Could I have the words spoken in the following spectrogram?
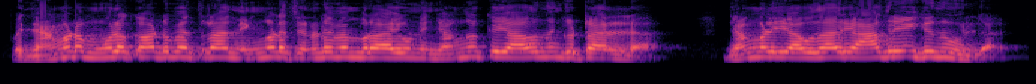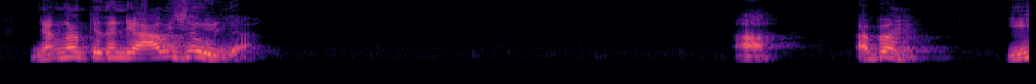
ഇപ്പം ഞങ്ങളുടെ മൂലക്കാട്ട് മെത്രാൻ നിങ്ങളുടെ സിനഡ് മെമ്പർ ആയതുകൊണ്ട് ഞങ്ങൾക്ക് യാതൊന്നും കിട്ടാനില്ല. ഞങ്ങൾ ഈ ഔദാര്യം ആഗ്രഹിക്കുന്നുമില്ല. ഞങ്ങൾക്ക് ഇതിന്റെ ആവശ്യവുമില്ല. ആ അപ്പം ഈ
